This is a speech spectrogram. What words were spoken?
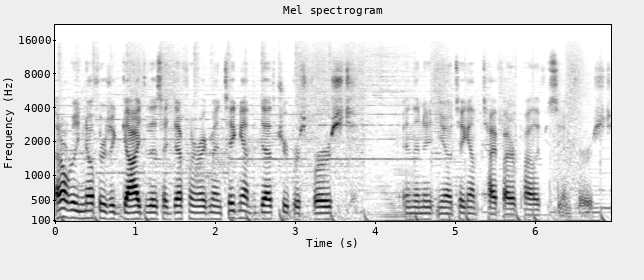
I don't really know if there's a guide to this. I definitely recommend taking out the Death Troopers first, and then you know taking out the Tie Fighter pilot if you see him first.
